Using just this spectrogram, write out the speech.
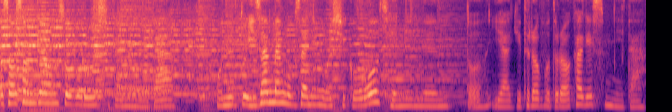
걸어서 성경 속으로 시간입니다. 오늘 또 이상남 목사님 모시고 재미있는 또 이야기 들어보도록 하겠습니다.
